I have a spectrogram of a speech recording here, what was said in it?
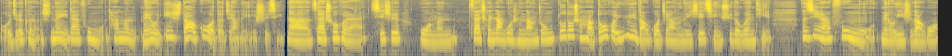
我觉得可能是那一代父母他们没有意识到过的这样的一个事情。那再说回来，其实我们在成长过程当中，多多少少都会遇到过这样的一些情绪的问题。那既然父母没有意识到过，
